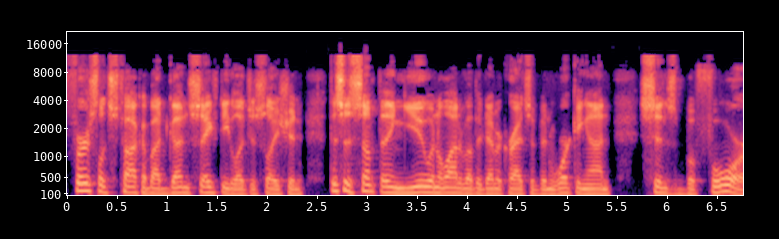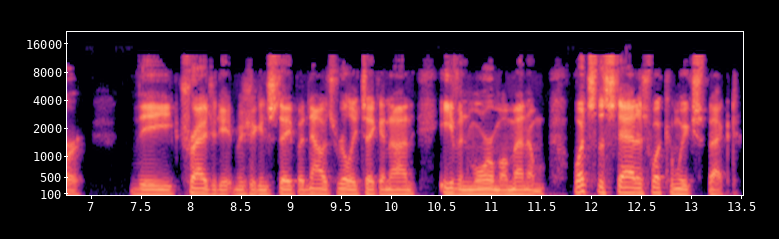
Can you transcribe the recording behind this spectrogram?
First, let's talk about gun safety legislation. This is something you and a lot of other Democrats have been working on since before the tragedy at Michigan State, but now it's really taken on even more momentum. What's the status? What can we expect?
